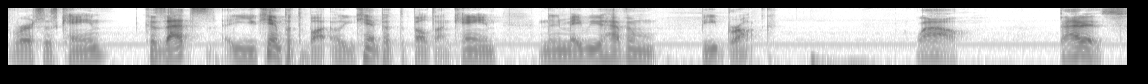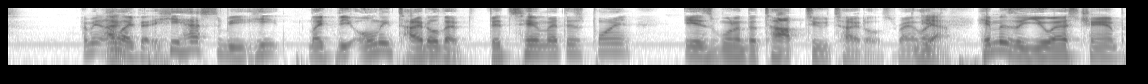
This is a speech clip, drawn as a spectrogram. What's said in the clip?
versus Cain because that's you can't put the you can't put the belt on Cain, and then maybe you have him beat Brock. Wow, that is. I mean, I, I- like that. He has to be he like the only title that fits him at this point is one of the top two titles, right? Like Yeah. him as a U.S. champ.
